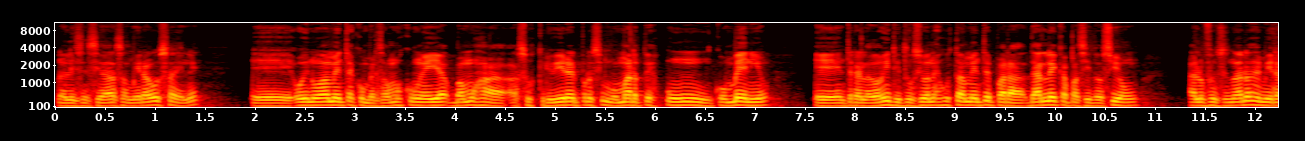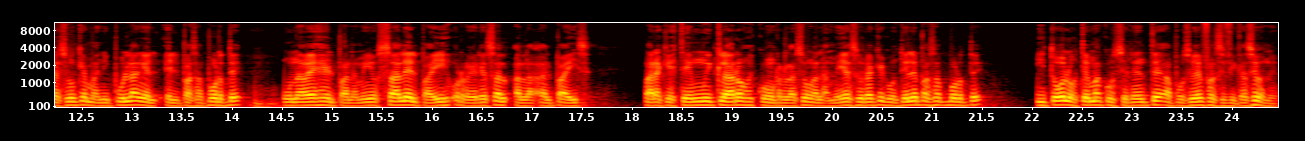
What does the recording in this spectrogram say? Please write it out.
la licenciada Samira Gozaine, eh, hoy nuevamente conversamos con ella. Vamos a, suscribir el próximo martes un convenio eh, entre las dos instituciones justamente para darle capacitación a los funcionarios de migración que manipulan el, pasaporte una vez el panameño sale del país o regresa al, país, para que estén muy claros con relación a las medidas de seguridad que contiene el pasaporte y todos los temas concernientes a posibles falsificaciones.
